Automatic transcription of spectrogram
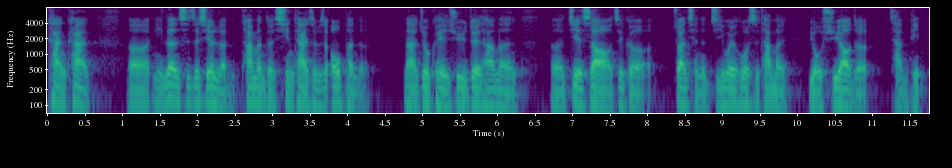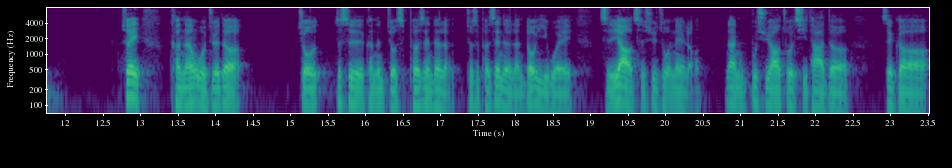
看看呃你认识这些人，他们的心态是不是 open 的，那就可以去对他们呃介绍这个赚钱的机会，或是他们有需要的产品。所以可能我觉得。就就是可能九十 percent 的人，九十 percent 的人都以为只要持续做内容，那你不需要做其他的这个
